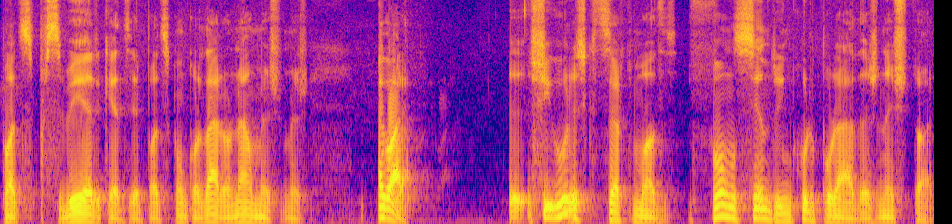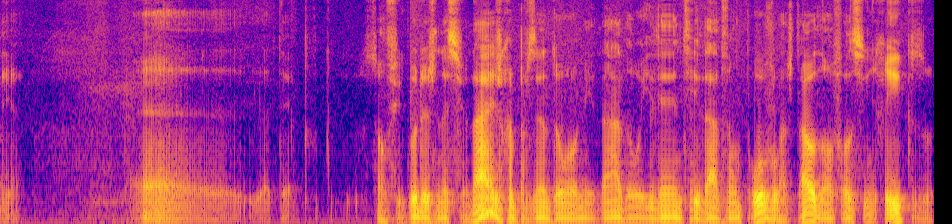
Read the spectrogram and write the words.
Pode-se perceber, quer dizer, pode-se concordar ou não, mas, mas... Agora, eh, figuras que, de certo modo, vão sendo incorporadas na história, uh, são figuras nacionais, representam a unidade ou a identidade de um povo, lá está o Dom Afonso Henriques, o,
